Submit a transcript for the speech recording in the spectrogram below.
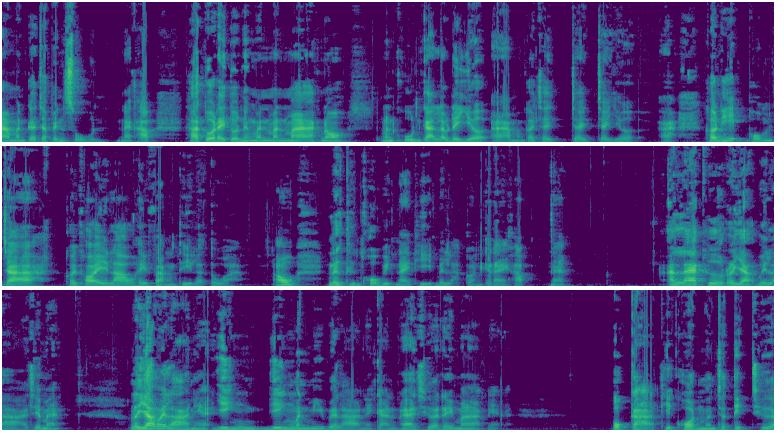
R มันก็จะเป็น0นะครับถ้าตัวใดตัวหนึ่งมันมันมากเนาะมันคูณกันแล้วได้เยอะ R มันก็จะจะจะเยอะอะคราวนี้ผมจะค่อยๆ เล่าให้ฟังทีละตัว เอานึกถึงโควิด -19 เป็นหลักก่อนก็ได้ครับนะอันแรกคือระยะเวลาใช่ไหมระยะเวลาเนี่ยยิ่งยิ่งมันมีเวลาในการแพร่เชื้อได้มากเนี่ยโอกาสที่คนมันจะติดเชื้อ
